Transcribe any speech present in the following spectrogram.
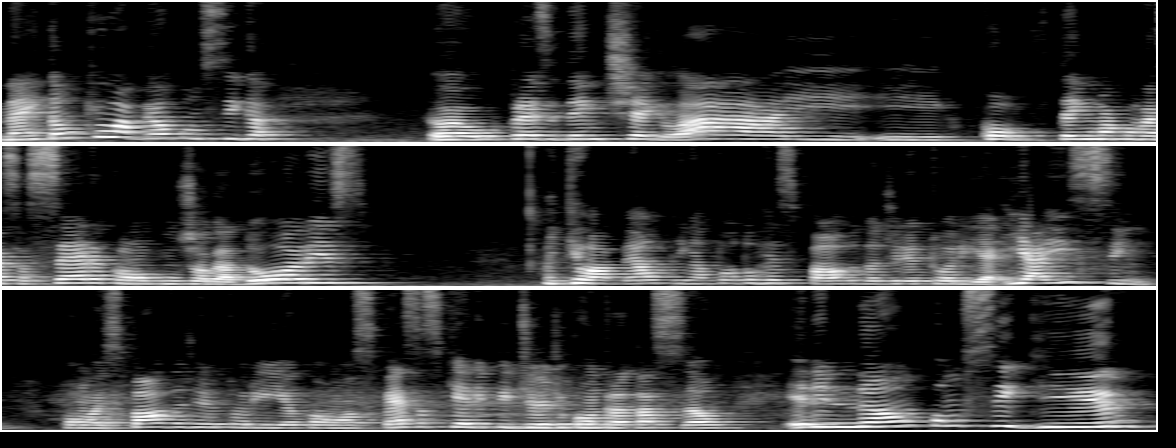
né? Então que o Abel consiga uh, o presidente chegue lá e, e tenha uma conversa séria com alguns jogadores e que o Abel tenha todo o respaldo da diretoria. E aí sim, com o respaldo da diretoria, com as peças que ele pedir de contratação, ele não conseguir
